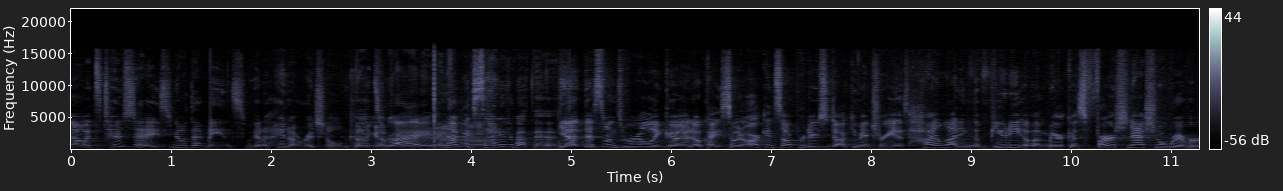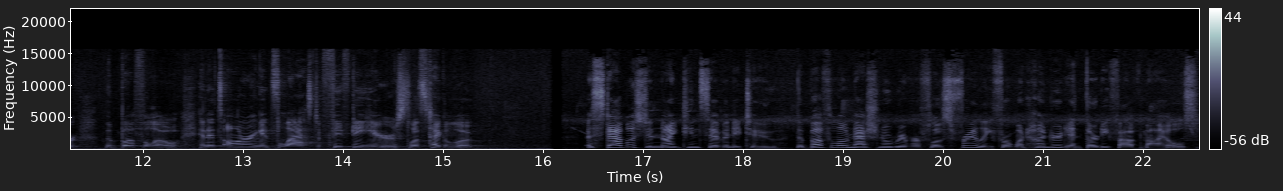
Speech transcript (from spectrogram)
No, it's Tuesdays. You know what that means? We got a Hannah original coming That's up right. here. And I'm excited about this. Yeah, this one's really good. Okay, so an Arkansas produced documentary is highlighting the beauty of America's first national river, the Buffalo, and it's honoring its last 50 years. Let's take a look. Established in 1972, the Buffalo National River flows freely for 135 miles.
